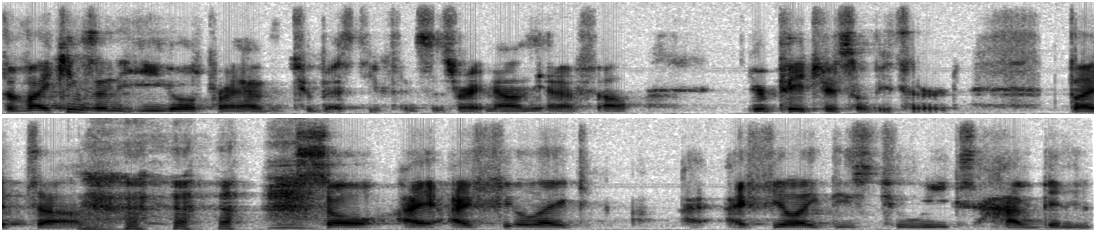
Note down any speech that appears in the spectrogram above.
the Vikings and the Eagles probably have the two best defenses right now in the NFL. Your Patriots will be third, but um, so I, I feel like I, I feel like these two weeks have been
